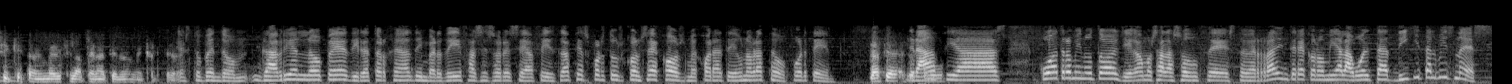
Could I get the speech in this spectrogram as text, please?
sí que también merece la pena tener una cartera. Estupendo. Gabriel López, director general de Inverdif, asesores EAFIS. Gracias por tus consejos. Mejórate. Un abrazo fuerte. Gracias. Gracias. Cuatro minutos, llegamos a las once. Esto es Radio Intereconomía, la vuelta Digital Business.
